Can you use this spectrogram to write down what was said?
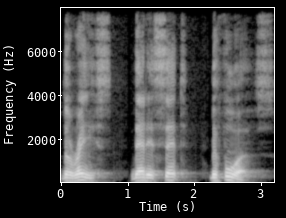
the race that is set before us.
